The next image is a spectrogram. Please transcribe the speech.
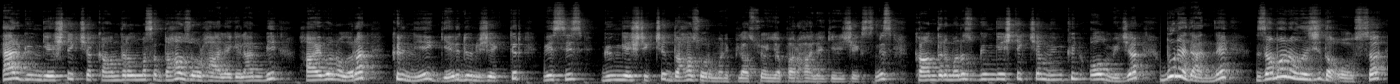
her gün geçtikçe kandırılması daha zor hale gelen bir hayvan olarak kliniğe geri dönecektir ve siz gün geçtikçe daha zor manipülasyon yapar hale geleceksiniz. Kandırmanız gün geçtikçe mümkün olmayacak. Bu nedenle zaman alıcı da olsa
